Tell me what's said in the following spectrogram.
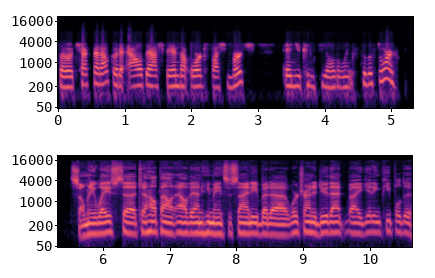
So check that out. Go to al-van.org slash merch and you can see all the links to the store. So many ways to, to help out Al-Van Humane Society, but uh, we're trying to do that by getting people to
